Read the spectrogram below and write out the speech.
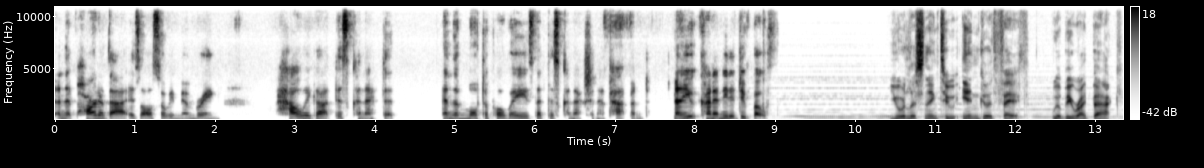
and that part of that is also remembering how we got disconnected and the multiple ways that disconnection have happened. And you kind of need to do both. You're listening to In Good Faith. We'll be right back.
